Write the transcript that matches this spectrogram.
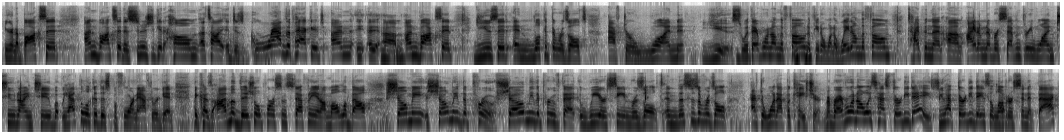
You're going to box it, unbox it as soon as you get it home. That's how I just grab the package, un, uh, um, mm -hmm. unbox it, use it, and look at the results after one use. With everyone on the phone, mm -hmm. if you don't want to wait on the phone, type in that um, item number 731292. But we have to look at this before and after again because I'm a visual person, Stephanie, and I'm all about show me, show me the proof. Show me the proof that we are seeing results. And this is a result after one application. Remember, everyone always has 30 days. You have 30 days to love it or send it back,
